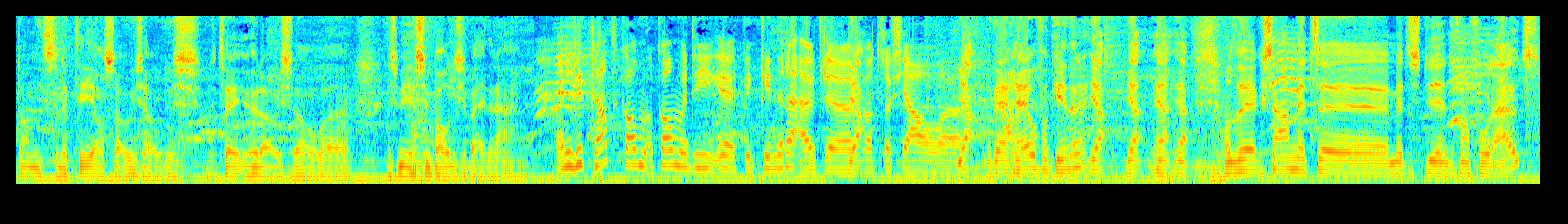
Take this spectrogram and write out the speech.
dan selecteer je al sowieso. Dus de 2 euro is wel eh, is meer een symbolische bijdrage. En lukt dat? Komen, komen die eh, ki- kinderen uit eh, Ja. wat sociaal... Ja, we krijgen heel veel kinderen. Ja, ja, ja, ja. Want we werken samen met, met de studenten van Vooruit.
